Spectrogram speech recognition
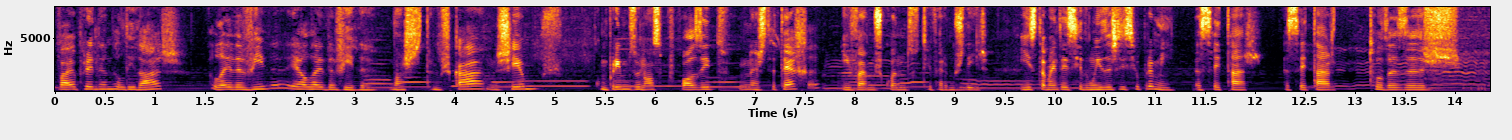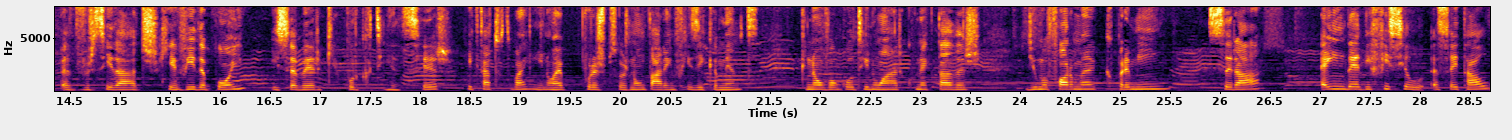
vai aprendendo a lidar. A lei da vida é a lei da vida. Nós estamos cá, nascemos, cumprimos o nosso propósito nesta terra e vamos quando tivermos de ir. E isso também tem sido um exercício para mim, aceitar, aceitar todas as adversidades que a vida põe e saber que é porque tinha de ser e que está tudo bem e não é por as pessoas não estarem fisicamente que não vão continuar conectadas de uma forma que para mim será ainda é difícil aceitá-lo,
